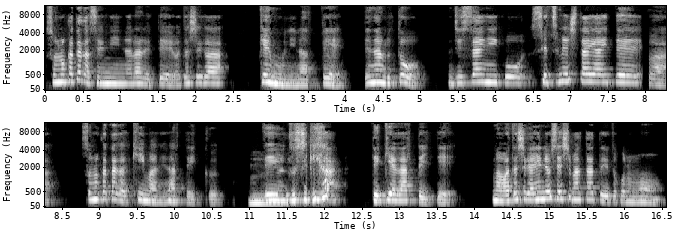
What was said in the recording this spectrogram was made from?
その方が専任になられて、私が兼務になって、ってなると、実際にこう、説明したい相手は、その方がキーマンになっていくっていう図式が出来上がっていて、まあ私が遠慮してしまったっていうところも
